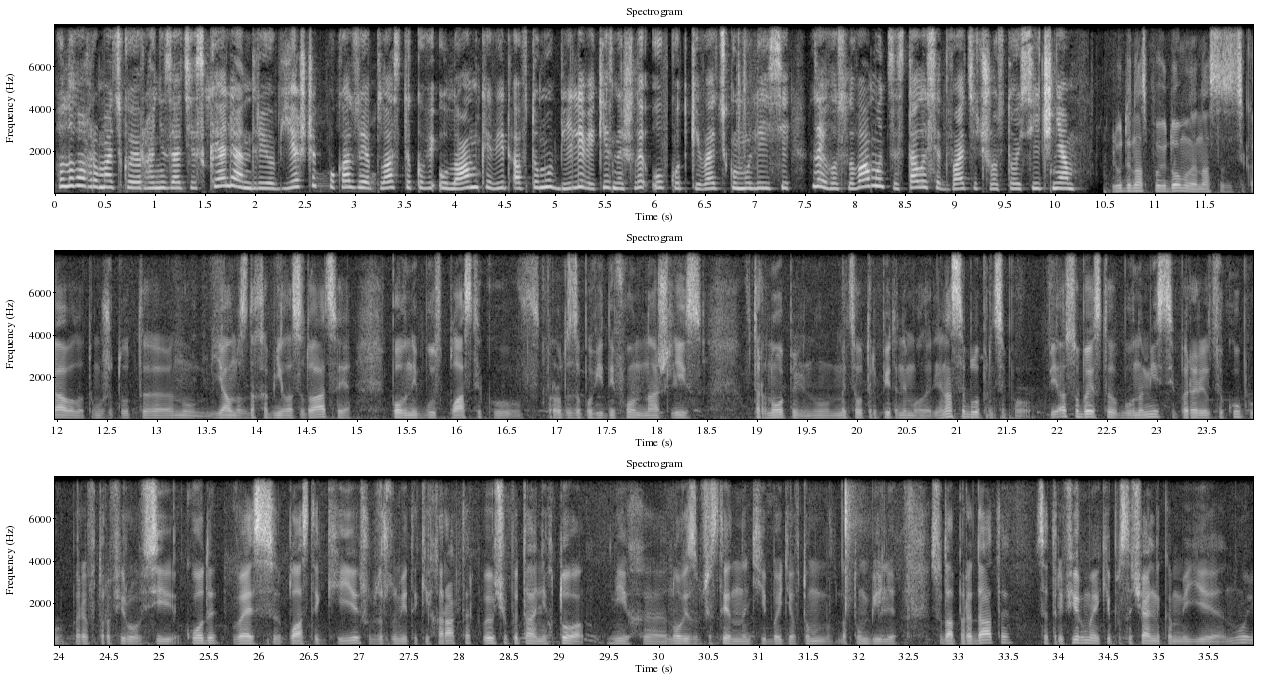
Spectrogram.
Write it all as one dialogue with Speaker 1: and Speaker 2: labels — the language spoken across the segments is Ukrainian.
Speaker 1: Голова громадської організації «Скеля» Андрій Об'єщик показує пластикові уламки від автомобілів, які знайшли у Котківецькому лісі. За його словами, це сталося 26 січня.
Speaker 2: Люди нас повідомили, нас це зацікавило, тому що тут е, ну, явно знахабніла ситуація. Повний бус пластику в природозаповідний фонд, наш ліс в Тернопіль. Ну, ми цього терпіти не могли. Для нас це було принципово. Я особисто був на місці, перерив цю купу, перефотографував всі коди, весь пластик, який є, щоб зрозуміти, який характер. Вивчив питання, хто міг е, нові запчастини на ті биті автомобілі сюди передати. Це три фірми, які постачальниками є. Ну і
